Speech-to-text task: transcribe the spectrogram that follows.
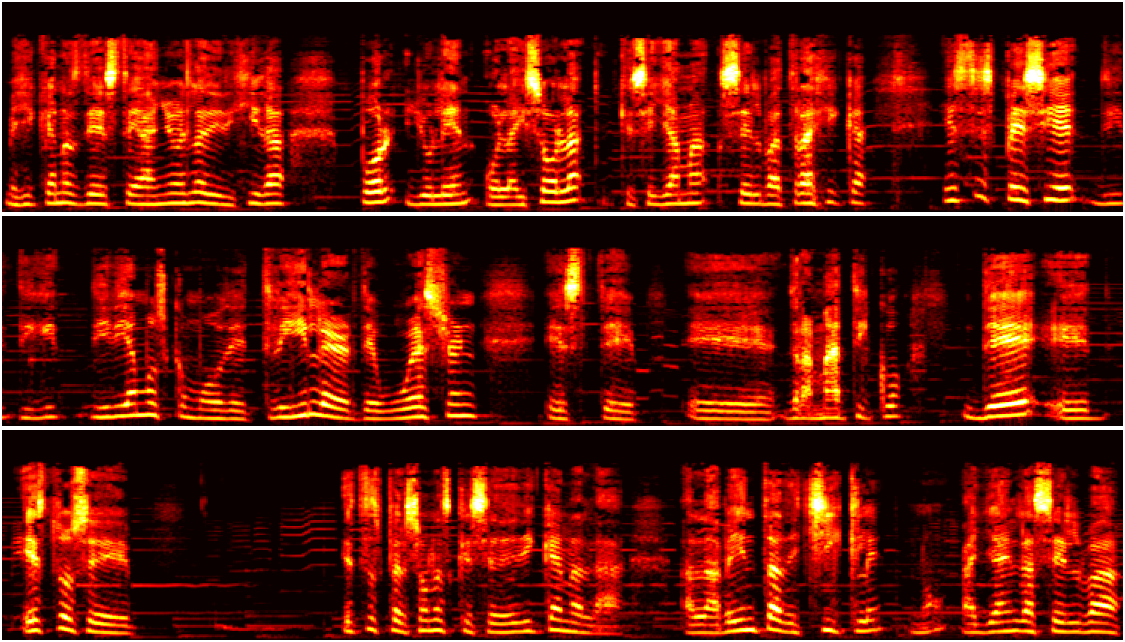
mexicanas de este año, es la dirigida por Yulén Olaizola, que se llama Selva Trágica. Esta especie, di- di- diríamos como de thriller, de western, este, eh, dramático, de eh, estos, eh, estas personas que se dedican a la, a la venta de chicle, ¿no? Allá en la selva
